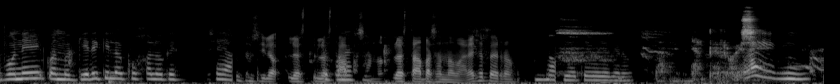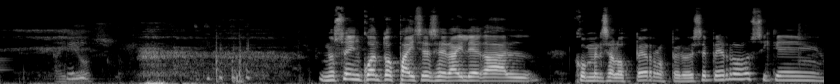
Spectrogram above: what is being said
pone cuando quiere que lo coja lo que sea. Pero si lo, lo estaba pasando, lo estaba pasando mal ese perro. No, yo te digo yo que no. Madre mía, el perro ese. Ay, Ay, Sí. Dios. No sé en cuántos países será ilegal comerse a los perros, pero ese perro sí que.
